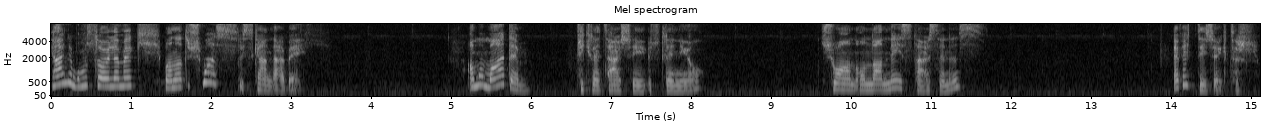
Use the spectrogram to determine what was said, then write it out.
Yani bunu söylemek bana düşmez İskender Bey. Ama madem Fikret her şeyi üstleniyor, şu an ondan ne isterseniz evet diyecektir.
